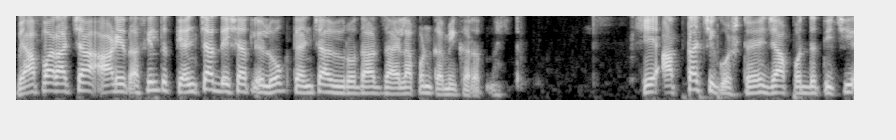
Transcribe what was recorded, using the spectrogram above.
व्यापाराच्या आड येत असेल तर त्यांच्या देशातले लोक त्यांच्या विरोधात जायला पण कमी करत नाहीत. हे आत्ताची गोष्ट आहे ज्या पद्धतीची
